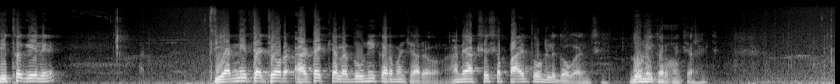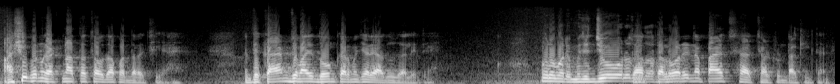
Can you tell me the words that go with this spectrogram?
तिथं गेले. यांनी त्याच्यावर अटॅक केला दोन्ही कर्मचाऱ्यावर आणि अक्षरशः पाय तोडले दोघांचे दोन्ही कर्मचाऱ्यांचे. अशी पण घटना आता चौदा पंधराची आहे. ते कायमचे माझे दोन कर्मचारी आदू झाले ते. बरोबर आहे म्हणजे उदार. तलवारीनं पाय छाटून टाकले त्याने.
